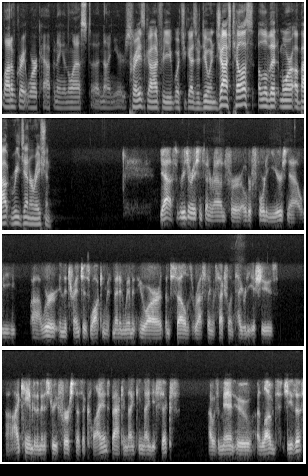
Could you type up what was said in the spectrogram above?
lot of great work happening in the last uh, nine years. Praise God for you, what you guys are doing. Josh, tell us a little bit more about regeneration. Yes, regeneration's been around for over 40 years now. We uh, we're in the trenches walking with men and women who are themselves wrestling with sexual integrity issues. Uh, I came to the ministry first as a client back in 1996. I was a man who I loved Jesus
